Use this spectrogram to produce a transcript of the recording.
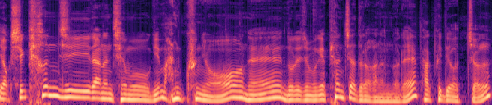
역시 편지라는 제목이 많군요. 네. 노래 제목에 편자 들어가는 노래. 박피디 어쩔.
